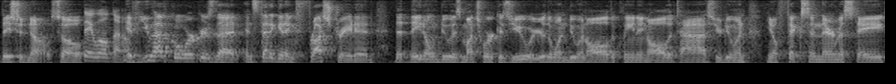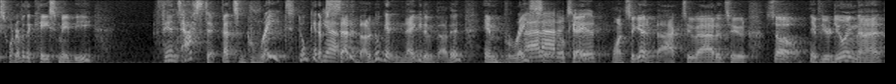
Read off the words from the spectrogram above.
they should know. So They will know. If you have coworkers that instead of getting frustrated that they don't do as much work as you, or you're the one doing all the cleaning, all the tasks, you're doing, you know, fixing their mistakes, whatever the case may be, fantastic. That's great. Don't get Yeah. upset about it. Don't get negative about it. Embrace Bad it. Okay. Once again, back to attitude. So if you're doing that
